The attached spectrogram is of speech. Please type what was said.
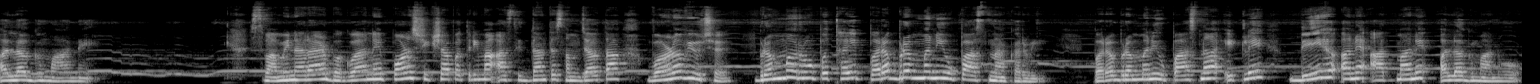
અલગ માને. સ્વામિનારાયણ ભગવાને પણ શિક્ષાપત્રીમાં આ સિદ્ધાંત સમજાવતા વર્ણવ્યું છે. બ્રહ્મરૂપ થઈ પરબ્રહ્મની ઉપાસના કરવી. પરબ્રહ્મની ઉપાસના એટલે દેહ અને આત્માને અલગ માનવો.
